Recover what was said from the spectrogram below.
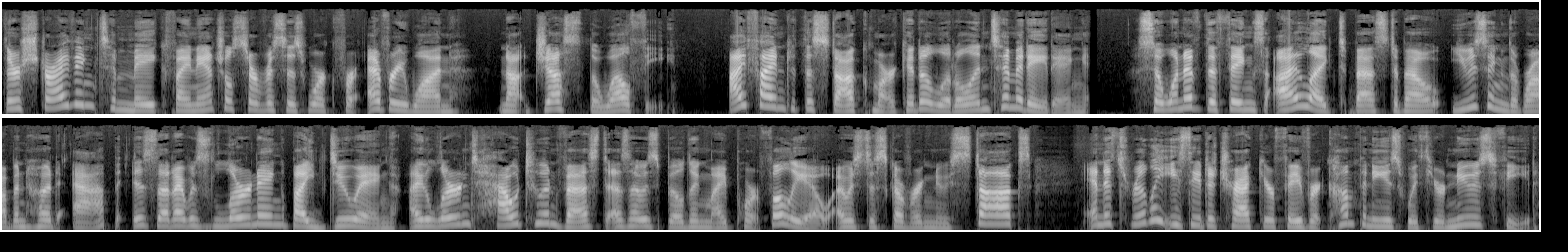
They're striving to make financial services work for everyone, not just the wealthy. I find the stock market a little intimidating. So, one of the things I liked best about using the Robinhood app is that I was learning by doing. I learned how to invest as I was building my portfolio. I was discovering new stocks and it's really easy to track your favorite companies with your news feed.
